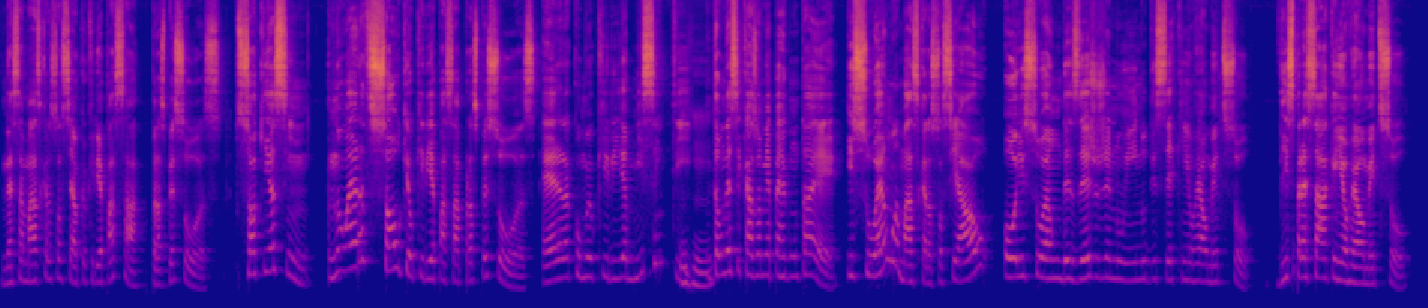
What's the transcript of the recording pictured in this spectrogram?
nessa máscara social que eu queria passar para as pessoas. Só que, assim, não era só o que eu queria passar para as pessoas, era como eu queria me sentir. Uhum. Então, nesse caso, a minha pergunta é: isso é uma máscara social ou isso é um desejo genuíno de ser quem eu realmente sou? De expressar quem eu realmente sou?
